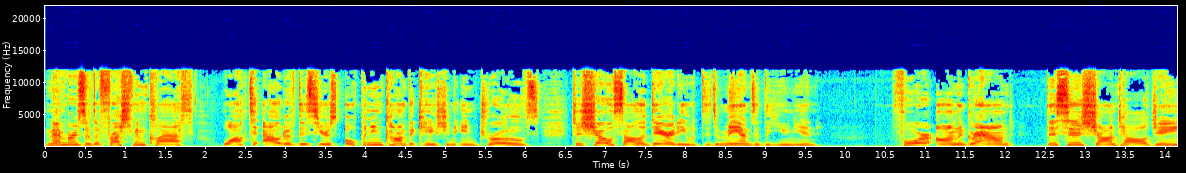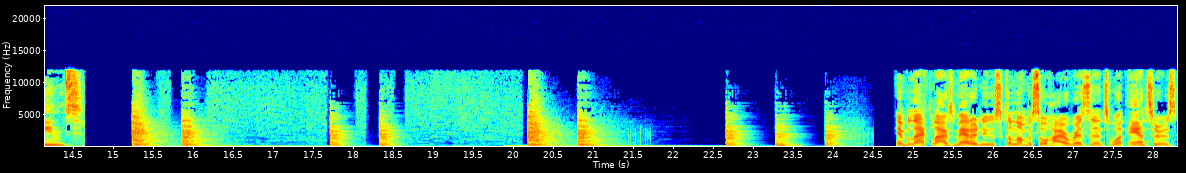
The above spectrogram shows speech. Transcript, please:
Members of the freshman class walked out of this year's opening convocation in droves to show solidarity with the demands of the union. For On the Ground, this is Chantal James. In Black Lives Matter news, Columbus, Ohio residents want answers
